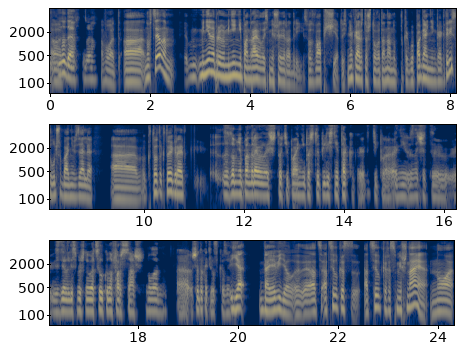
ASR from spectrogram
А. Ну да, да. Вот. А, но в целом, мне, например, мне не понравилась Мишель Родригес. Вот вообще. То есть мне кажется, что вот она, ну, как бы поганенькая актриса, лучше бы они взяли... а, кто-то, кто играет Зато мне понравилось, что типа они поступили с ней так, как это, типа они, значит, э, сделали смешную отсылку на форсаж. Ну ладно. А, что ты хотел сказать? Я, да, я видел. э, отс- Отсылка, отсылка смешная, но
